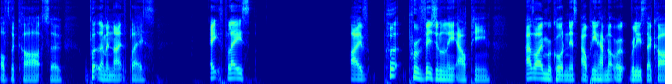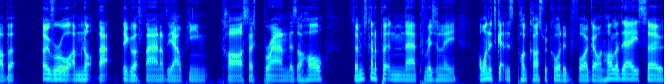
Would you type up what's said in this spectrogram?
of the car. So we'll put them in ninth place. Eighth place, I've put provisionally Alpine. As I'm recording this, Alpine have not re- released their car, but overall, I'm not that big of a fan of the Alpine car slash brand as a whole. So I'm just kind of putting them there provisionally. I wanted to get this podcast recorded before I go on holiday, so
